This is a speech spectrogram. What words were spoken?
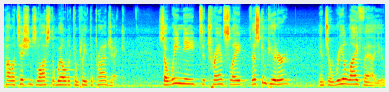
Politicians lost the will to complete the project. So we need to translate this computer into real life value,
